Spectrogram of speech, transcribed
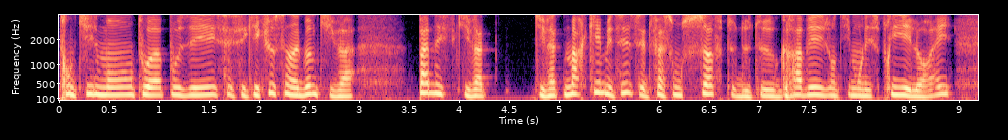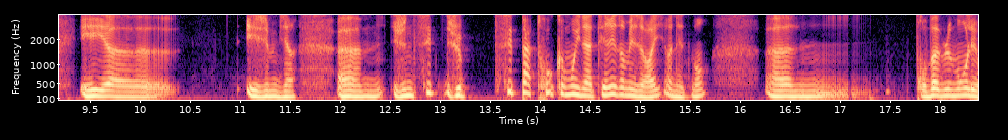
tranquillement, toi, posé. C'est c'est quelque chose, c'est un album qui va pas nec- qui va qui va te marquer, mais tu sais, cette façon soft de te graver gentiment l'esprit et l'oreille. Et, euh, et j'aime bien. Euh, je ne sais, je sais pas trop comment il a atterri dans mes oreilles, honnêtement. Euh, probablement les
